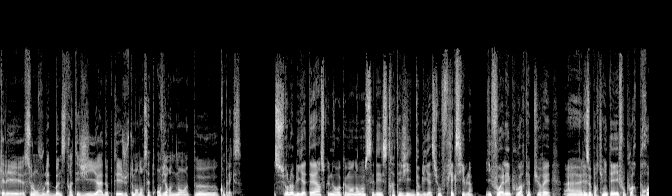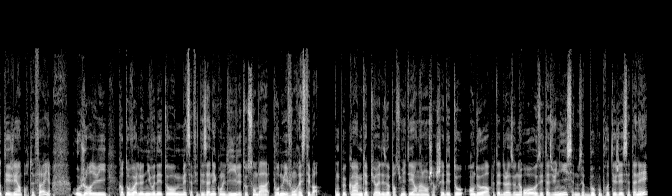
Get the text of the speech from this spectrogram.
Quelle est, selon vous, la bonne stratégie à adopter justement dans cet environnement un peu complexe? Sur l'obligataire, ce que nous recommandons, c'est des stratégies d'obligation flexibles. Il faut aller pouvoir capturer euh, les opportunités, il faut pouvoir protéger un portefeuille. Aujourd'hui, quand on voit le niveau des taux, mais ça fait des années qu'on le dit, les taux sont bas, pour nous, ils vont rester bas. On peut quand même capturer des opportunités en allant chercher des taux en dehors peut-être de la zone euro, aux États-Unis. Ça nous a beaucoup protégé cette année.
